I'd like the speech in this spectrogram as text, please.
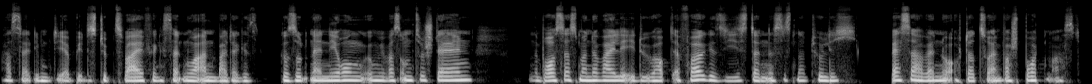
hast halt eben Diabetes Typ 2, fängst halt nur an, bei der ges gesunden Ernährung irgendwie was umzustellen. Und dann brauchst du erstmal eine Weile, ehe du überhaupt Erfolge siehst, dann ist es natürlich besser, wenn du auch dazu einfach Sport machst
